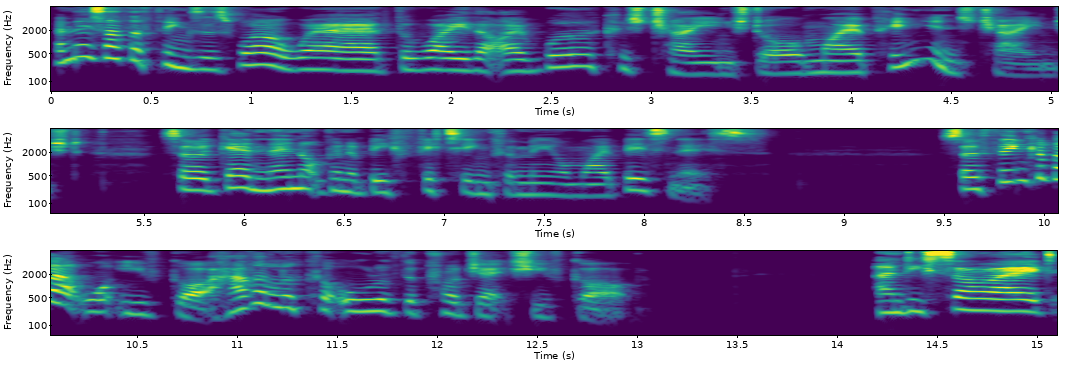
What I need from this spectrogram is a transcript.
And there's other things as well where the way that I work has changed or my opinions changed. So, again, they're not going to be fitting for me or my business. So, think about what you've got. Have a look at all of the projects you've got and decide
